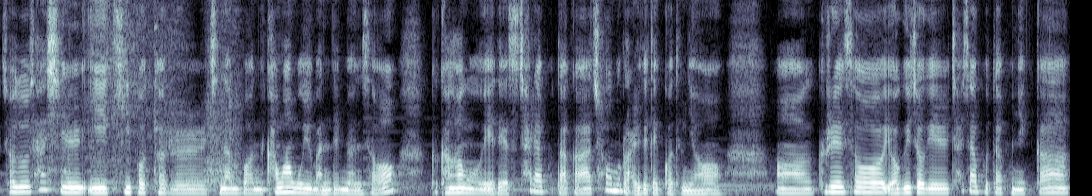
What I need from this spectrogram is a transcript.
저도 사실 이 기 버터를 지난번 강황우유 만들면서 그 강황우유에 대해서 찾아보다가 처음으로 알게 됐거든요. 어, 그래서 여기저기 찾아보다 보니까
